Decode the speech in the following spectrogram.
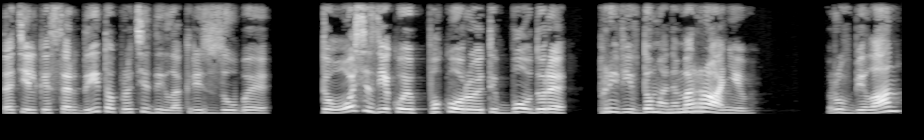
та тільки сердито процідила крізь зуби. То ось із якою покорою ти, Бовдуре, привів до мене маранів. Рувбілан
